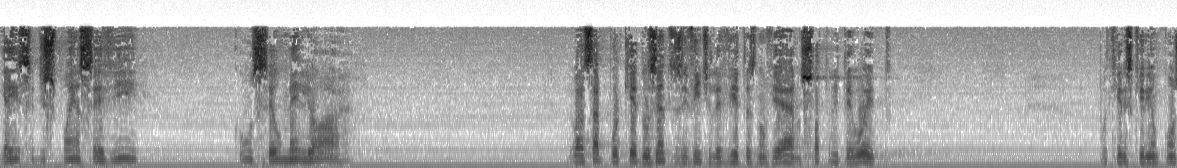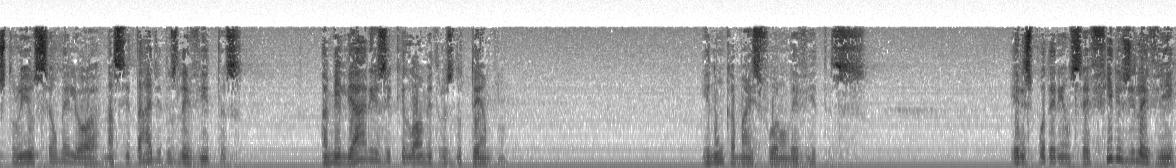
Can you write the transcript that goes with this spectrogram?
E aí se dispõe a servir com o seu melhor. Agora, sabe por que 220 levitas não vieram? Só 38? Porque eles queriam construir o seu melhor na cidade dos levitas, a milhares de quilômetros do templo, e nunca mais foram levitas. Eles poderiam ser filhos de Levi,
